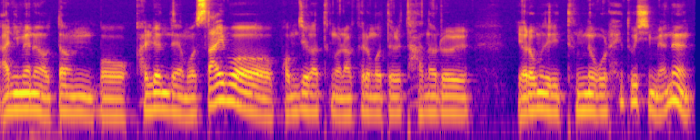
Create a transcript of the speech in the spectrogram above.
아니면은 어떤 뭐 관련된 뭐 사이버 범죄 같은 거나 그런 것들 단어를 여러분들이 등록을 해 두시면은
